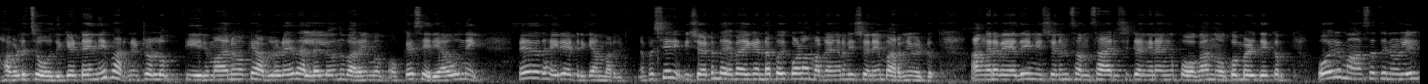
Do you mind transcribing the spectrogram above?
അവൾ ചോദിക്കട്ടെ എന്നേ പറഞ്ഞിട്ടുള്ളൂ. തീരുമാനമൊക്കെ അവളുടേതല്ലല്ലോ എന്ന് പറയുമ്പം ഒക്കെ ശരിയാവൂന്നേ. വേദ ധൈര്യമായിട്ടിരിക്കാൻ പറഞ്ഞു. അപ്പോൾ ശരി വിശ്വേട്ടൻ വൈകണ്ട പോയിക്കോളാൻ പറഞ്ഞു. അങ്ങനെ വിശ്വനെയും പറഞ്ഞു വിട്ടു. അങ്ങനെ വേദയും വിശ്വനും സംസാരിച്ചിട്ട് അങ്ങനെ അങ്ങ് പോകാൻ നോക്കുമ്പോഴത്തേക്കും ഒരു മാസത്തിനുള്ളിൽ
